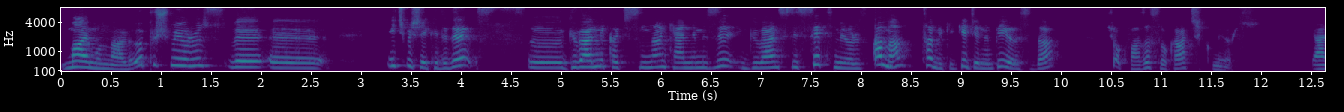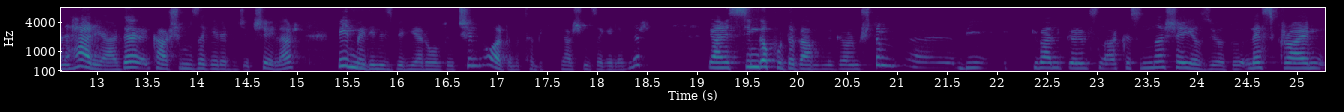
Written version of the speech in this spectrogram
maymunlarla öpüşmüyoruz ve e, hiçbir şekilde de e, güvenlik açısından kendimizi güvensiz hissetmiyoruz. Ama tabii ki gecenin bir yarısı da çok fazla sokağa çıkmıyoruz. Yani her yerde karşımıza gelebilecek şeyler bilmediğiniz bir yer olduğu için orada da tabii ki karşımıza gelebilir. Yani Singapur'da ben bunu görmüştüm. Ee, bir güvenlik görevlisinin arkasında şey yazıyordu. Less crime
